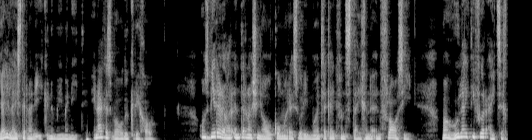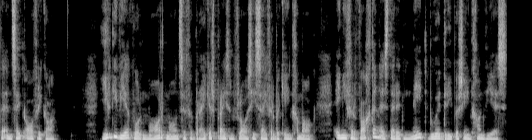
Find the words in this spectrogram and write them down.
Jy luister na die Ekonomie Minuut en ek is Waldo Krugel. Ons weet dat daar internasionaal kommer is oor die moontlikheid van stygende inflasie. Maar hoe lyk die vooruitsigte in Suid-Afrika? Hierdie week word Maart maand se verbruikersprysinflasie syfer bekend gemaak en die verwagting is dat dit net bo 3% gaan wees.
